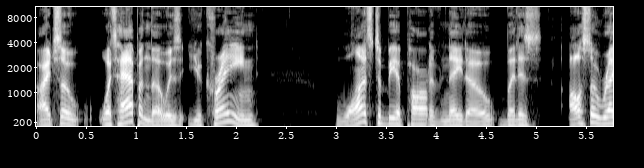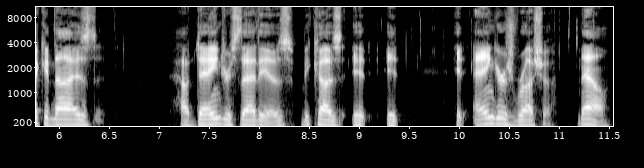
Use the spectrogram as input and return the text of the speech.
All right, so what's happened though is Ukraine wants to be a part of NATO, but has also recognized how dangerous that is because it it it angers Russia. Now,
